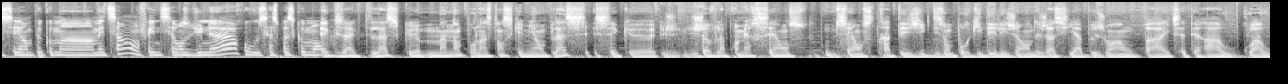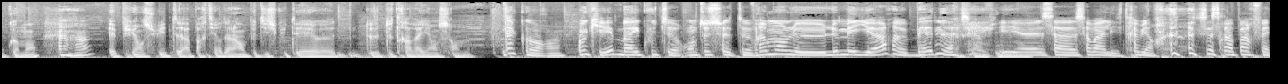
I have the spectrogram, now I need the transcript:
C'est un peu comme un médecin On fait une séance d'une heure ou ça se passe comment? Exact. Là, ce que maintenant, pour l'instant, ce qui est mis en place, c'est que j'offre la première séance, une séance stratégique, disons, pour guider les gens, déjà s'il y a besoin ou pas, etc., ou quoi, ou comment. Uh-huh. Et puis ensuite, à partir de là, on peut discuter euh, de, de travailler ensemble. D'accord. Ok. Bah écoute, on te souhaite vraiment le, le meilleur, Ben. Merci. Et euh, ça, ça va aller très bien. Ce sera parfait.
